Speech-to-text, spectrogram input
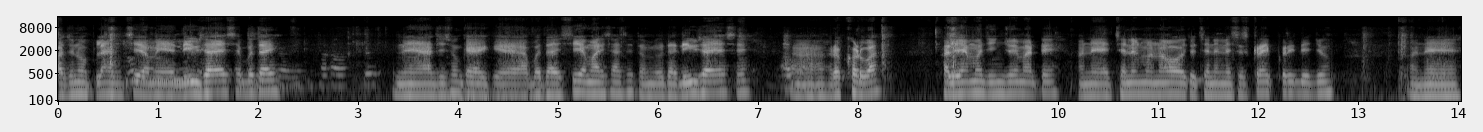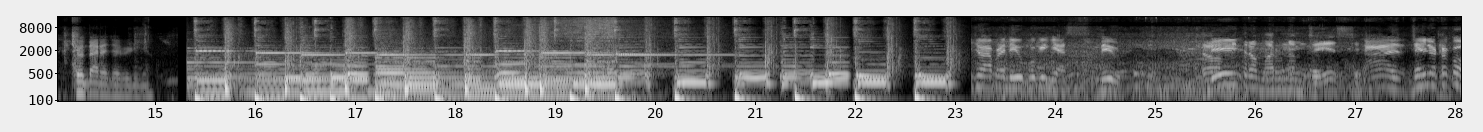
આજનો પ્લાન છે અમે દીવ જાય છે બધાય. ને આજે શું કહેવાય કે આ બધા છે અમારી સાથે તો અમે બધા દીવ જાય છે રખડવા. ખાલી એમ જ એન્જોય માટે. અને ચેનલમાં નવા હોય તો ચેનલને સબસ્ક્રાઈબ કરી દેજો. અને જોતા રહેજો વીડિયો જો આપણે દીવ પૂકી ગયા દેવ. તો મારું નામ જયેશ છે. હા જઈ લો ટકો.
